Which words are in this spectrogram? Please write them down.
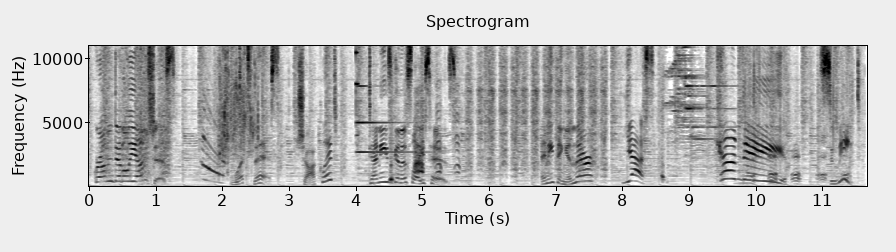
Scrumdiddlyumptious! What's this? Chocolate? Denny's gonna slice his. Anything in there? Yes! Candy! Sweet!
